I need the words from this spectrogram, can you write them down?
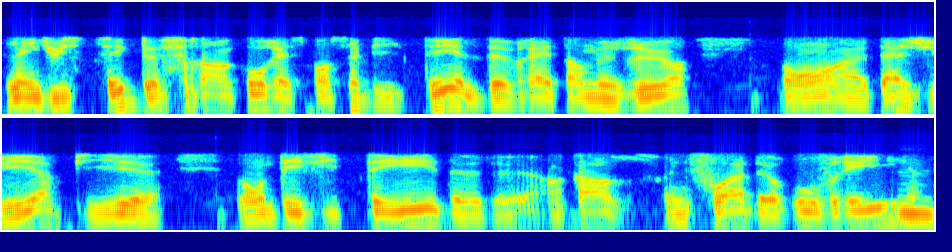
linguistique, de franco-responsabilité, elle devrait être en mesure, bon, euh, d'agir, puis euh, bon, d'éviter, de, de, encore une fois, de rouvrir. Mm.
